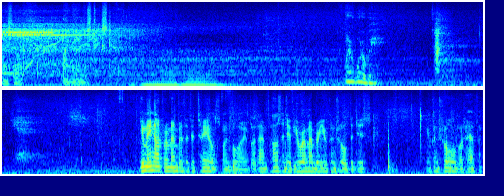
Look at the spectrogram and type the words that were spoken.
myself. Norway. You may not remember the details, my boy, but I'm positive you remember you controlled the disc. You controlled what happened.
